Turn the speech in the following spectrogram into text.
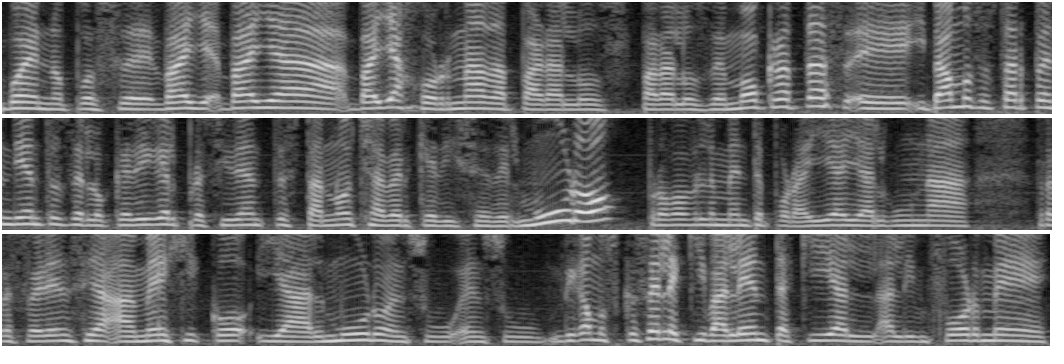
Bueno, pues eh, vaya, vaya, vaya jornada para los para los demócratas eh, y vamos a estar pendientes de lo que diga el presidente esta noche a ver qué dice del muro. Probablemente por ahí hay alguna referencia a México y al muro en su en su digamos que es el equivalente aquí al, informe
